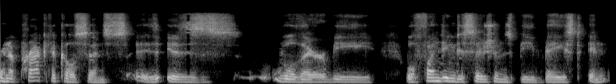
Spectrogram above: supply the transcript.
in a practical sense, is, is, will there be, will funding decisions be based in,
